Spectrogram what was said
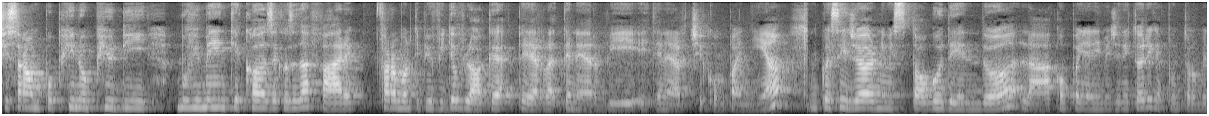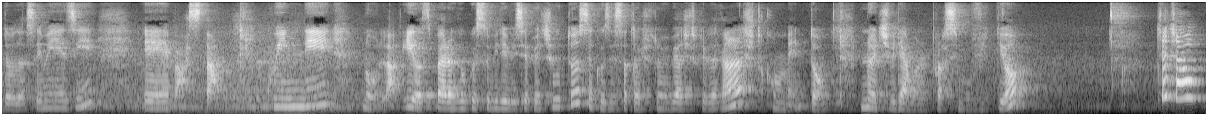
ci sarà un pochino più di movimenti e cose, cose da fare farò molti più video vlog per tenervi e tenerci compagnia. In questi giorni mi sto godendo la compagnia dei miei genitori che appunto non vedevo da sei mesi e basta. Quindi nulla. Io spero che questo video vi sia piaciuto. Se così è stato lasciate un mi piace iscrivetevi al canale lasciate un commento. Noi ci vediamo nel prossimo video. Ciao ciao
